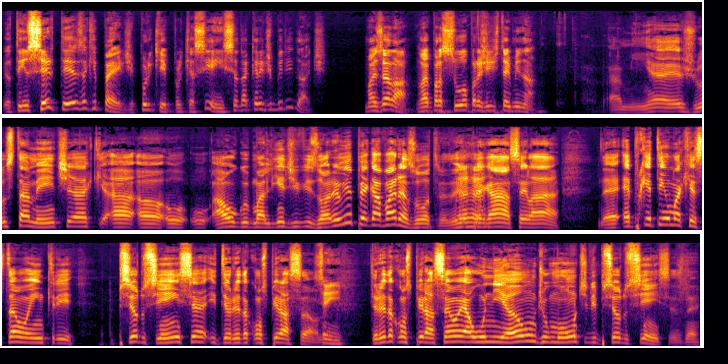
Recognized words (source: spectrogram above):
Eu tenho certeza que perde. Por quê? Porque a ciência dá credibilidade. Mas vai lá, vai pra sua pra gente terminar. A minha é justamente a, a- a- o- algo, uma linha divisória. Eu ia pegar várias outras. Eu ia Uhum. pegar, sei lá. É, é porque tem uma questão entre pseudociência e teoria da conspiração. né? Sim. Teoria da conspiração é a união de um monte de pseudociências, né?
